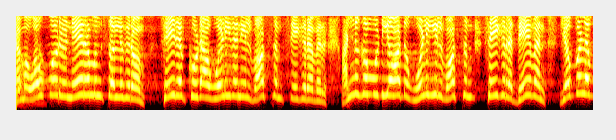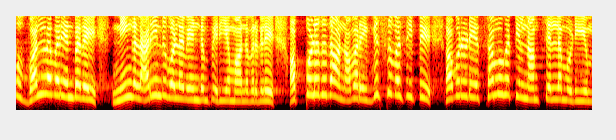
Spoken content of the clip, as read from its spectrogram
நம்ம ஒவ்வொரு நேரமும் சொல்லுகிறோம் சேரக்கூடா ஒளிதனில் வாசம் செய்கிறவர். அணுக முடியாத ஒளியில் வாசம் செய்கிற தேவன் எவ்வளவு வல்லவர் என்பதை நீங்கள் அறிந்து கொள்ள வேண்டும் பெரியமானவர்களே அப்பொழுதுதான் அவரை விசுவசித்து அவருடைய சமூகத்தில் நாம் செல்ல முடியும்.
